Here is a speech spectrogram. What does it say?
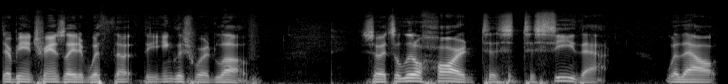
They're being translated with the, the English word love. So it's a little hard to, to see that without,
